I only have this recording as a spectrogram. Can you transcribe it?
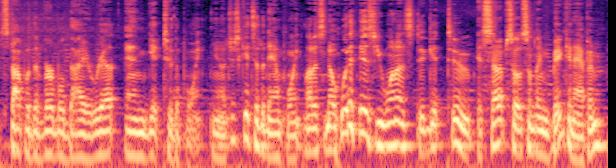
stop with the verbal diarrhea and get to the point. You know, just get to the damn point. Let us know what it is you want us to get to. It's set up so something big can happen.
